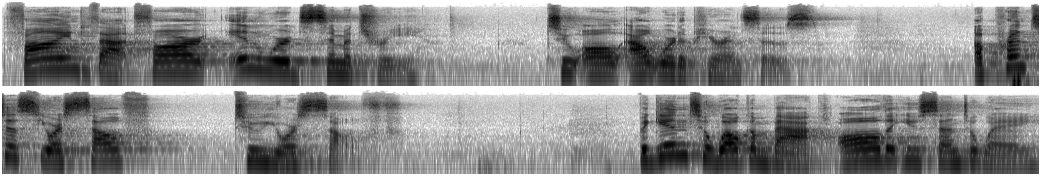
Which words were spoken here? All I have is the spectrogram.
Find that far inward symmetry to all outward appearances. Apprentice yourself to yourself. Begin to welcome back all that you sent away.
